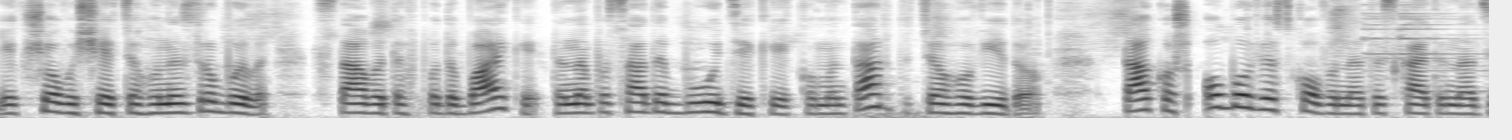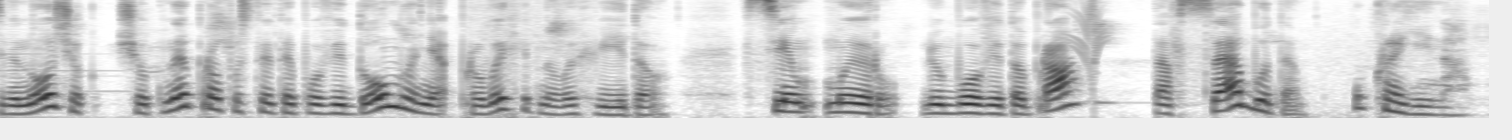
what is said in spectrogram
якщо ви ще цього не зробили, ставити вподобайки та написати будь-який коментар до цього відео. Також обов'язково натискайте на дзвіночок, щоб не пропустити повідомлення про вихід нових відео. Всім миру, любові, добра та все буде Україна!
